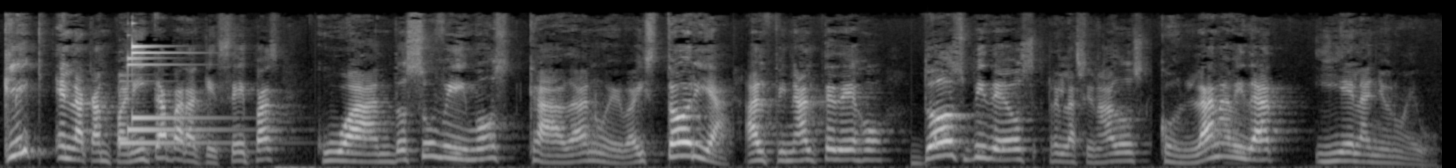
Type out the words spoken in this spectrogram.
clic en la campanita para que sepas cuando subimos cada nueva historia. Al final te dejo dos videos relacionados con la Navidad y el Año Nuevo.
